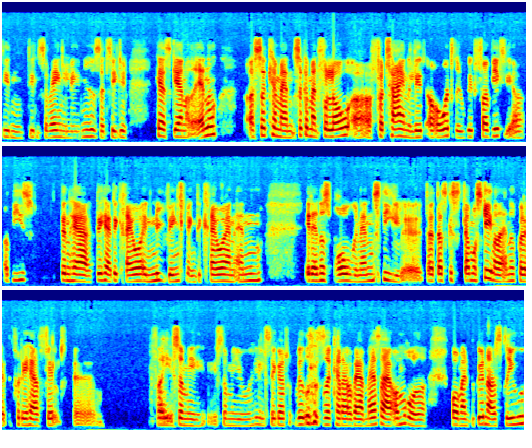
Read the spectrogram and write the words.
din, din sædvanlige nyhedsartikel, her sker noget andet, og så kan man, så kan man få lov at fortegne lidt og overdrive lidt for virkelig at, at vise, den her, det her det kræver en ny vinkling, det kræver en anden, et andet sprog, en anden stil, øh, der, der, skal, der er måske noget andet på, på det her felt. Øh, for I, som, I, som I jo helt sikkert ved, så kan der jo være masser af områder, hvor man begynder at skrive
